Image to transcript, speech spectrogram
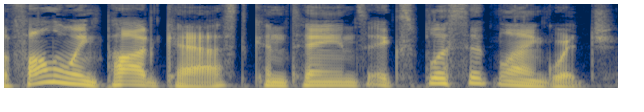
The following podcast contains explicit language.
